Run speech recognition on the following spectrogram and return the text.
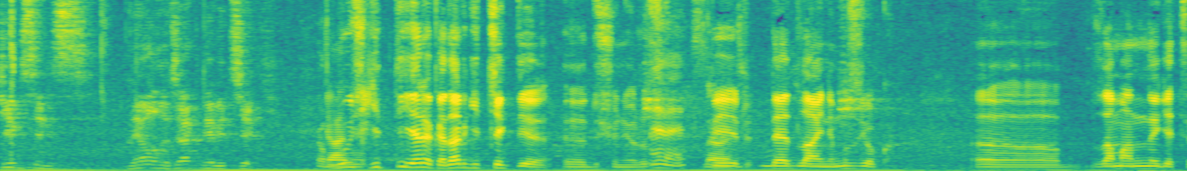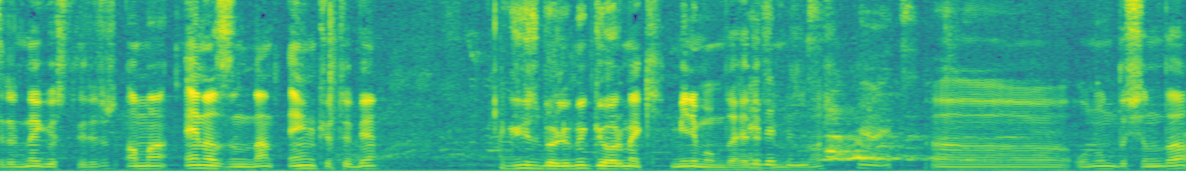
Kimsiniz? Ne olacak? Ne bitecek? Ya Yani- Bu iş gittiği yere kadar gidecek diye e, düşünüyoruz. Evet. Evet. Bir deadline'ımız yok. Ee, zaman ne getirir ne gösterir ama en azından en kötü bir 100 bölümü görmek minimumda hedefimiz, Hedefimiz. var. Evet. Ee, onun dışında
